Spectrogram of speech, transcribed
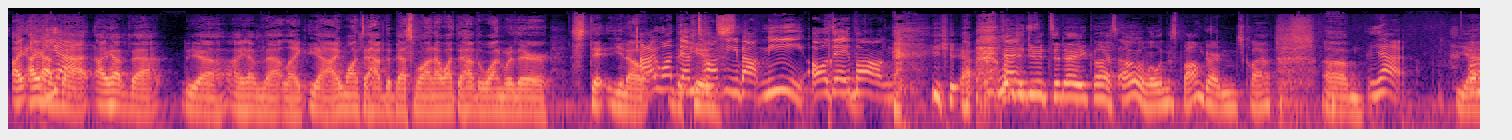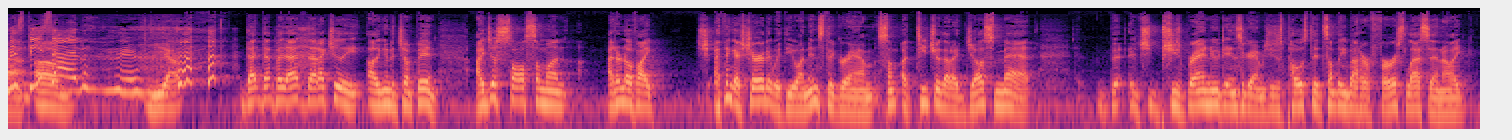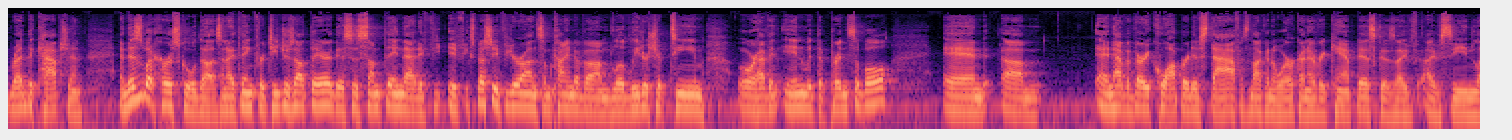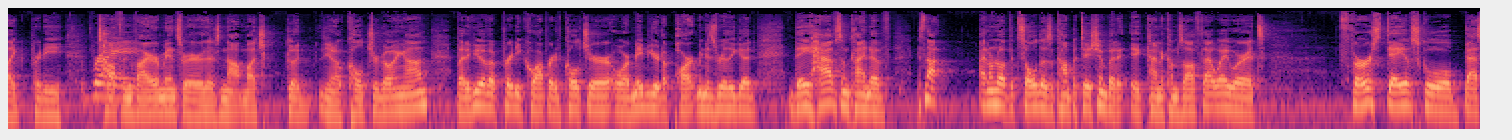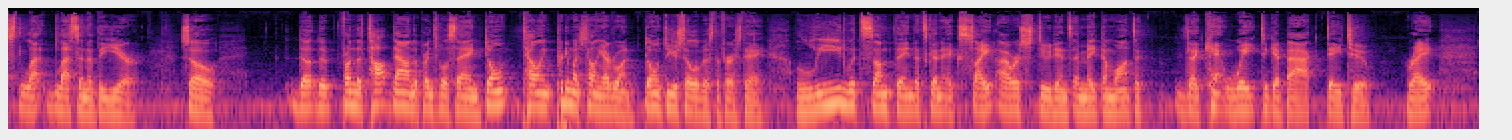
I, I have Yeah. that. I have that. Yeah, I have that. Like, yeah, I want to have the best one. I want to have the one where they're, sta you know, I want the them kids- talking about me all day long. yeah. What did you do today in class? Oh, well, in Miss Baumgarten's class. Um, Yeah. yeah. Well, Miss B um, said. yeah. That that but that that actually I'm going to jump in. I just saw someone. I don't know if I. I think I shared it with you on Instagram. Some a teacher that I just met. She's brand new to Instagram. She just posted something about her first lesson. I like read the caption, and this is what her school does. And I think for teachers out there, this is something that if, if especially if you're on some kind of um, leadership team or have an in with the principal, and um, and have a very cooperative staff. It's not going to work on every campus because I've I've seen like pretty tough environments where there's not much good you know culture going on. But if you have a pretty cooperative culture, or maybe your department is really good, they have some kind of it's not. I don't know if it's sold as a competition, but it, it kind of comes off that way where it's first day of school, best le- lesson of the year. So the, the from the top down, the principal is saying, don't telling pretty much telling everyone, don't do your syllabus the first day. Lead with something that's going to excite our students and make them want to like can't wait to get back day two, right?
